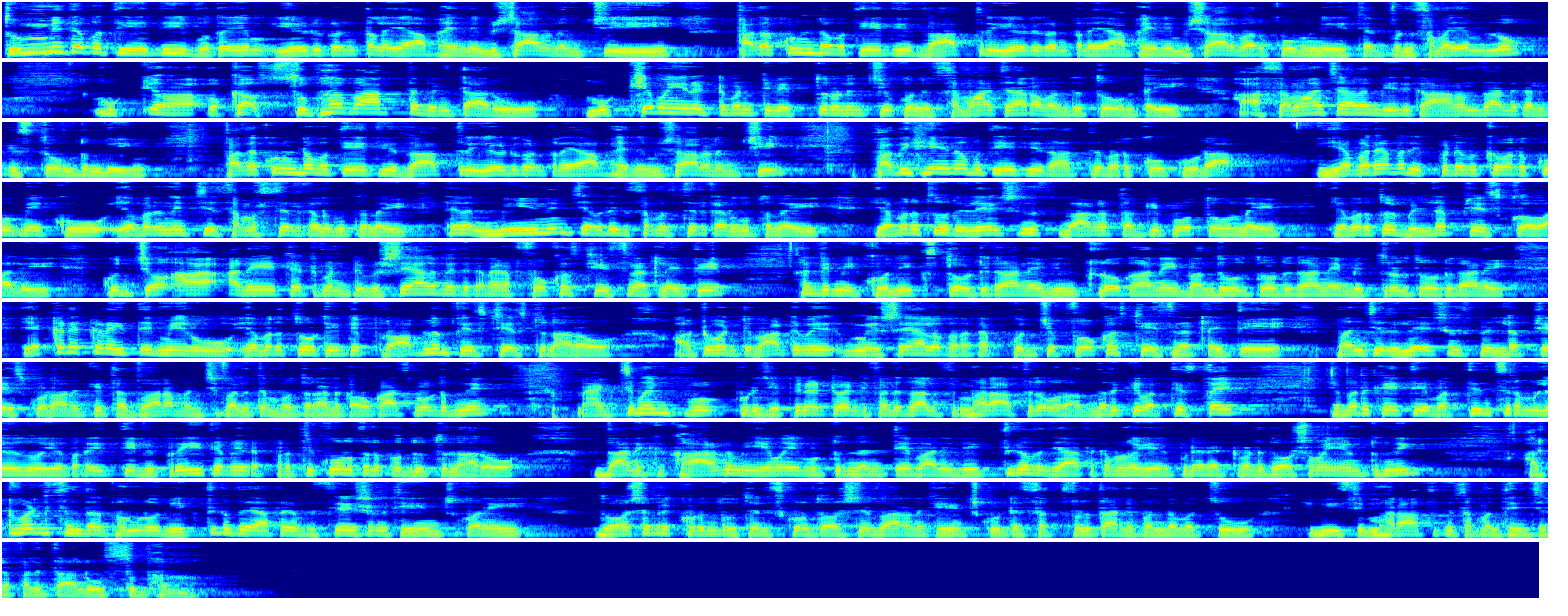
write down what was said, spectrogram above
తొమ్మిదవ తేదీ ఉదయం ఏడు గంటల యాభై నిమిషాల నుంచి పదకొండవ తేదీ రాత్రి ఏడు గంటల యాభై నిమిషాల వరకు ఉండేటటువంటి సమయంలో ముఖ్య ఒక శుభవార్త వింటారు. ముఖ్యమైనటువంటి వ్యక్తుల నుంచి కొన్ని సమాచారం అందుతూ ఉంటాయి. ఆ సమాచారం వీరికి ఆనందాన్ని కలిగిస్తూ ఉంటుంది. పదకొండవ తేదీ రాత్రి ఏడు గంటల యాభై నిమిషాల నుంచి పదిహేనవ తేదీ రాత్రి వరకు కూడా ఎవరెవరు ఇప్పటి వరకు మీకు ఎవరి నుంచి సమస్యలు కలుగుతున్నాయి? లేదా మీ నుంచి ఎవరికి సమస్యలు కలుగుతున్నాయి? ఎవరితో రిలేషన్స్ బాగా తగ్గిపోతూ ఉన్నాయి? ఎవరితో బిల్డప్ చేసుకోవాలి? కొంచెం అనేటటువంటి విషయాల మీద కనుక ఫోకస్ చేసినట్లయితే అంటే మీ కొలీగ్స్ తోటి కానీ ఇంట్లో కానీ బంధువులతోటి కానీ మిత్రులతోటి కానీ ఎక్కడెక్కడైతే మీరు ఎవరితోటైతే ప్రాబ్లం ఫేస్ చేస్తున్నారో అటువంటి వాటి విషయాలు కనుక కొంచెం ఫోకస్ చేసినట్లయితే మంచి రిలేషన్స్ బిల్డప్ చేసుకోవడానికి తద్వారా మంచి ఫలితం పొందడానికి అవకాశం ఉంటుంది. మ్యాక్సిమం ఇప్పుడు చెప్పినటువంటి ఫలితాలు సింహరాశిలో వారు అందరికీ వర్తిస్తాయి ఎవరికైతే వర్తించడం లేదో ఎవరైతే విపరీతమైన ప్రతికూలతలు పొందుతున్నారో దానికి కారణం ఏమై ఉంటుందంటే వారి వ్యక్తిగత జాతకంలో ఏర్పడినటువంటి దోషమై ఉంటుంది. అటువంటి సందర్భంలో వ్యక్తిగత జాతక విశ్లేషణ చేయించుకొని దోషం ఎక్కడుందో తెలుసుకుని దోష నివారణ చేయించుకుంటే సత్ఫలితాన్ని పొందవచ్చు. ఇవి సింహరాశికి సంబంధించిన ఫలితాలు. శుభం.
